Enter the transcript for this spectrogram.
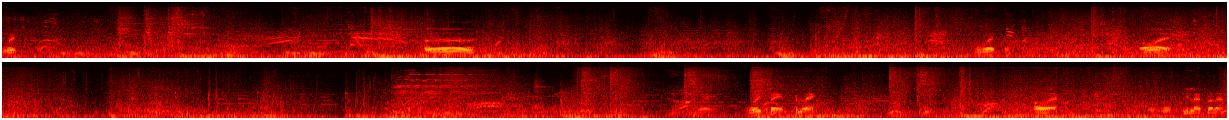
เว้ยเออโอ้ยโอ้ย โอ้ยเป็นเป็นแรกโอ้ยโอ้โหกีแรกปะเนี่ย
